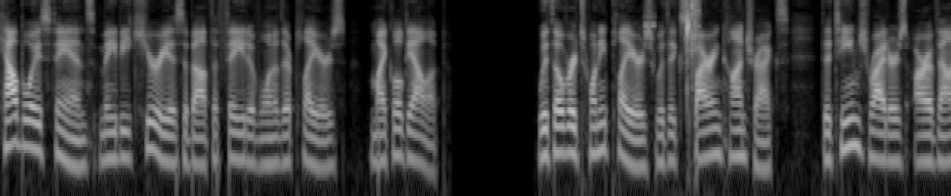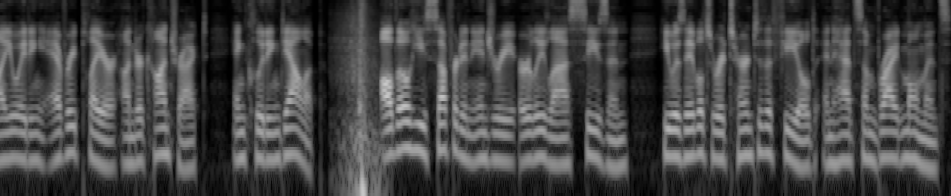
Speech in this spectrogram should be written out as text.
Cowboys fans may be curious about the fate of one of their players, Michael Gallup. With over 20 players with expiring contracts, the team's writers are evaluating every player under contract, including Gallup. Although he suffered an injury early last season, he was able to return to the field and had some bright moments,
